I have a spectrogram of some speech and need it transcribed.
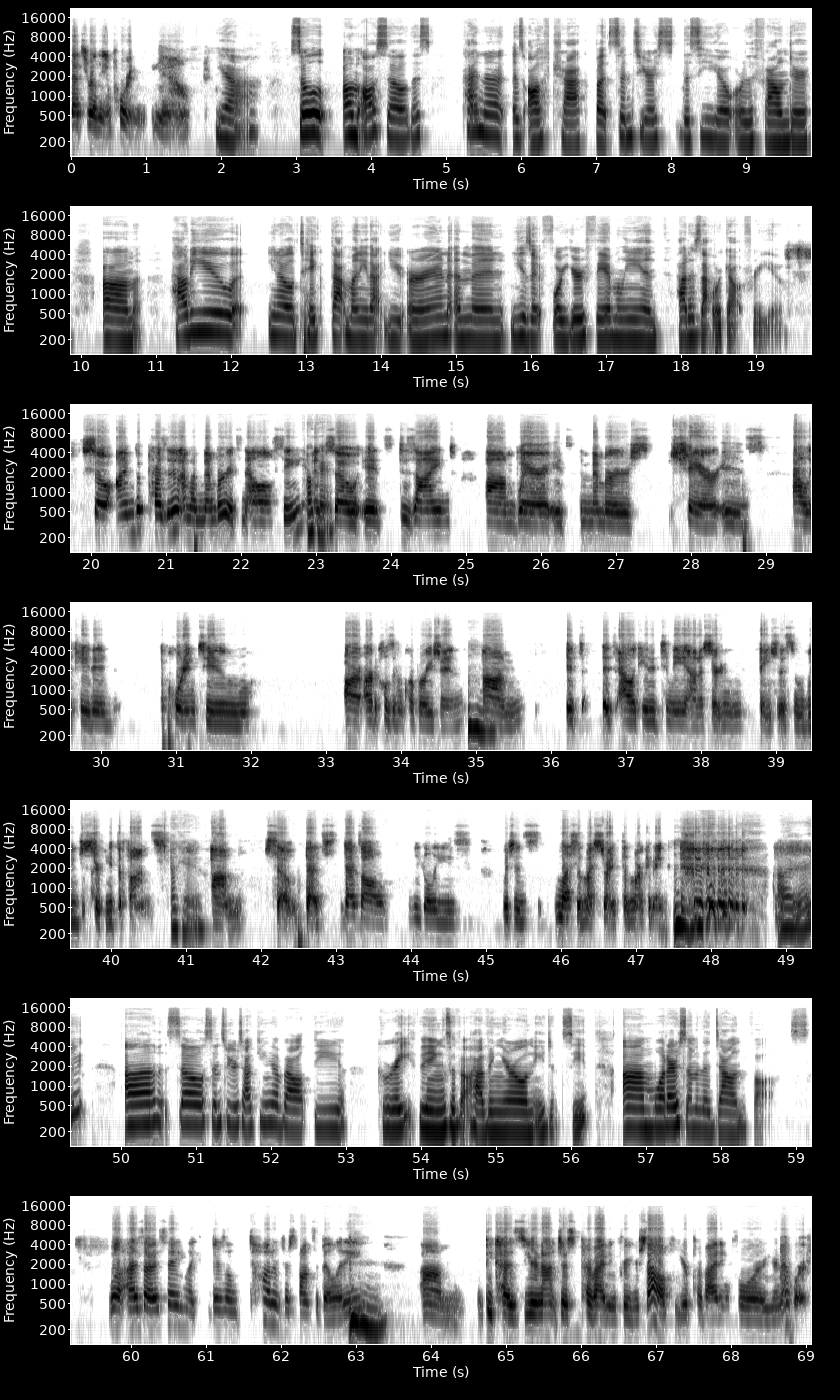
That's really important, you know. Yeah. So, um also this kind of is off track, but since you're the CEO or the founder, um how do you you know, take that money that you earn and then use it for your family and how does that work out for you? So I'm the president. I'm a member. It's an LLC, okay. and so it's designed um, where it's the members' share is allocated according to our articles of incorporation. Mm-hmm. Um, it's it's allocated to me on a certain basis, and we distribute the funds. Okay. Um, so that's that's all legalese, which is less of my strength than marketing. all right. Um, so since we were talking about the great things about having your own agency, um, what are some of the downfalls? Well, as I was saying, like there's a ton of responsibility. Mm-hmm. Um, because you're not just providing for yourself, you're providing for your network,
